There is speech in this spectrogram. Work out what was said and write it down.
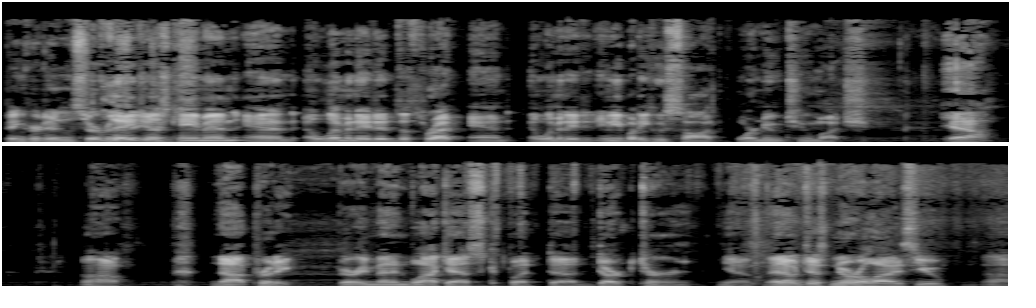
Pinkerton service. They agents. just came in and eliminated the threat and eliminated anybody who saw it or knew too much. Yeah, uh, not pretty. Very Men in Black esque, but uh, dark turn. You know, they don't just neuralize you. Uh,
